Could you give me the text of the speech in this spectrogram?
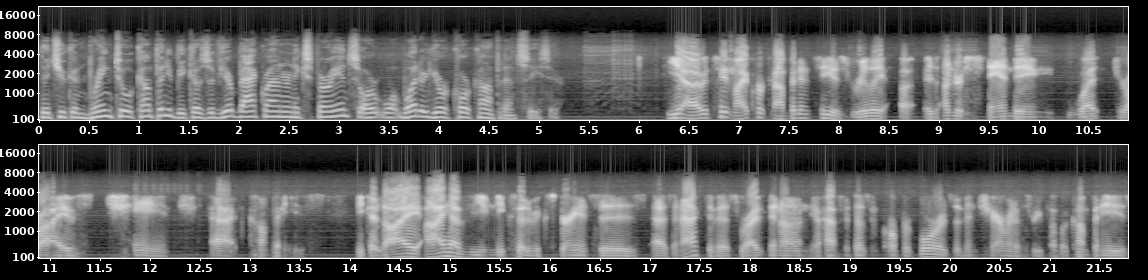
that you can bring to a company because of your background and experience, or what are your core competencies here? Yeah, I would say my core competency is really uh, is understanding what drives change at companies. Because I, I have a unique set of experiences as an activist where I've been on you know, half a dozen corporate boards, I've been chairman of three public companies.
